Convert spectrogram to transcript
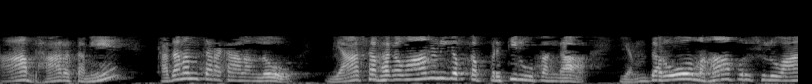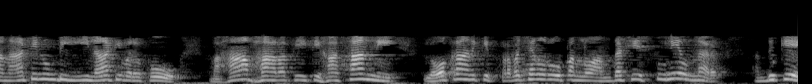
ఆ భారతమే తదనంతర కాలంలో వ్యాస భగవానుని యొక్క ప్రతిరూపంగా ఎందరో మహాపురుషులు ఆనాటి నుండి ఈనాటి వరకు మహాభారత ఇతిహాసాన్ని లోకానికి ప్రవచన రూపంలో అందచేస్తూనే ఉన్నారు. అందుకే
